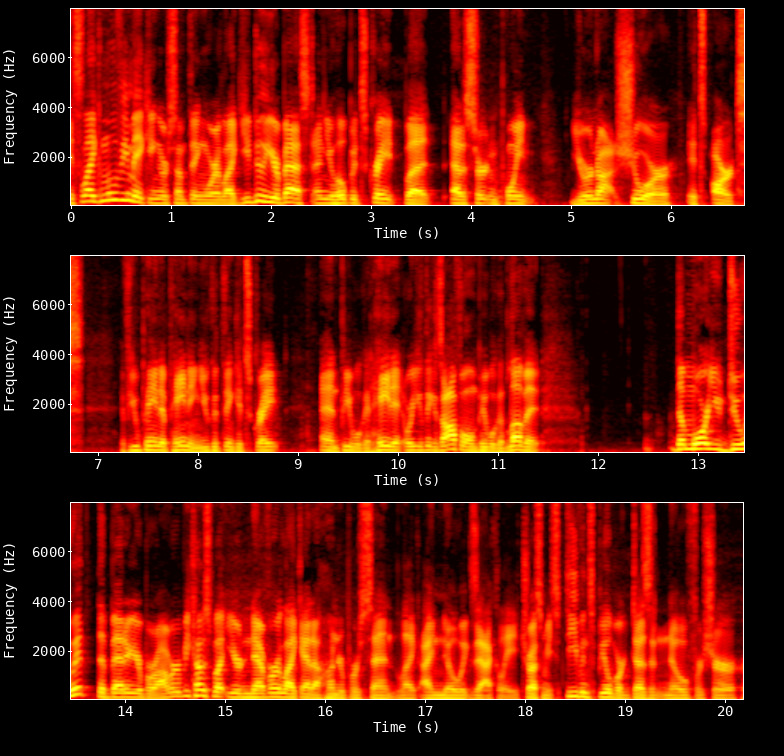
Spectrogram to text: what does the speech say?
It's like movie making or something where like you do your best and you hope it's great, but at a certain point you're not sure. It's art. If you paint a painting, you could think it's great and people could hate it, or you think it's awful and people could love it. The more you do it, the better your barometer becomes, but you're never like at 100% like I know exactly. Trust me, Steven Spielberg doesn't know for sure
